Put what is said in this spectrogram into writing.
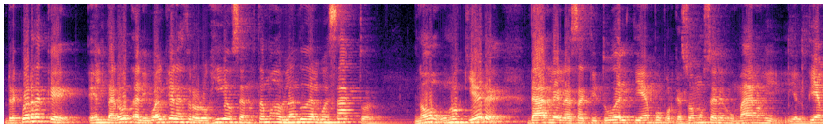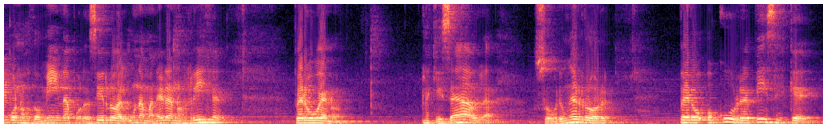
Recuerda que el tarot, al igual que la astrología, o sea, no estamos hablando de algo exacto. No, uno quiere darle la exactitud del tiempo porque somos seres humanos y, el tiempo nos domina, por decirlo de alguna manera, nos rige. Pero bueno, aquí se habla sobre un error, pero ocurre, Pisces, que,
